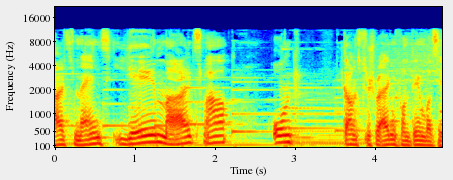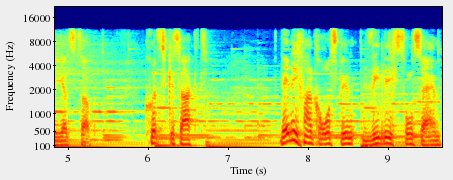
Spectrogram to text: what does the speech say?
als meins jemals war. Und ganz zu schweigen von dem, was ich jetzt habe. Kurz gesagt, wenn ich mal groß bin, will ich so sein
